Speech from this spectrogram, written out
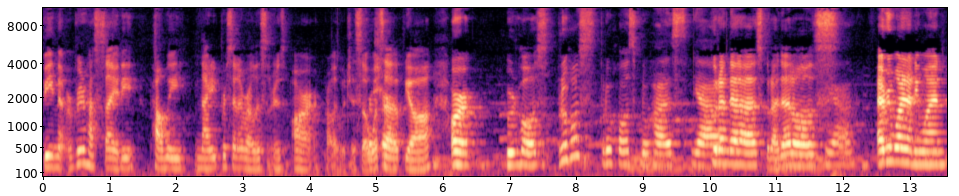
being that we're Bruno House Society, probably 90% of our listeners are probably witches. So For what's sure. up, y'all? Or brujos, brujos, Brujos, brujas. Yeah. curanderas, curaderos, Yeah. Everyone and anyone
